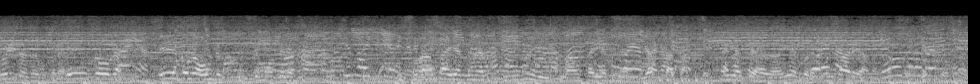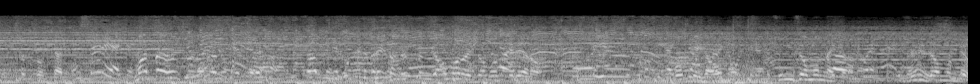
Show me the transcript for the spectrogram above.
こいいなでもこれ映像が映像が音楽作ってもうてる一番最悪のやつ DV で一番最悪のやつやったかん。最悪やいやこれおしゃれやなドロドロちょっとおしゃれおしゃれやけどまた服の色つけてる完璧に服の色盗ん。がおもろいと思ってるやろそういうボケがおも全然おもん。ないからな全然おもん。ない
